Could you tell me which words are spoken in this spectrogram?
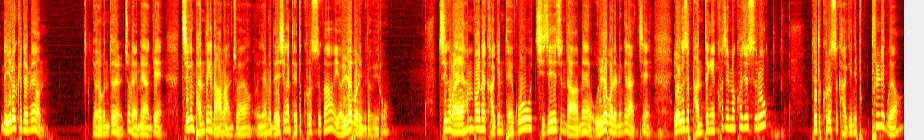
근데 이렇게 되면 여러분들 좀 애매한 게 지금 반등이 나오면 안 좋아요. 왜냐면 4시간 데드 크로스가 열려버립니다. 위로. 지금 아예 한 번에 각인되고 지지해 준 다음에 올려버리는 게 낫지. 여기서 반등이 커지면 커질수록 데드크로스 각인이 푸- 풀리고요.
